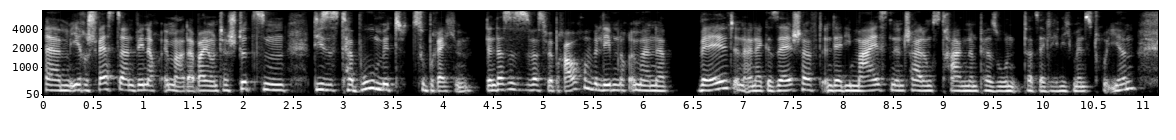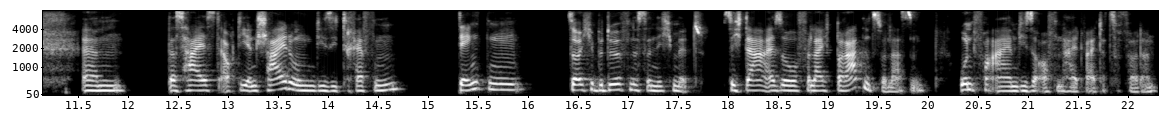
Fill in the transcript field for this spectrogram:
ähm, ihre Schwestern, wen auch immer, dabei unterstützen, dieses Tabu mitzubrechen. Denn das ist es, was wir brauchen. Wir leben noch immer in einer Welt, in einer Gesellschaft, in der die meisten entscheidungstragenden Personen tatsächlich nicht menstruieren. Ähm, Das heißt, auch die Entscheidungen, die sie treffen, denken solche Bedürfnisse nicht mit. Sich da also vielleicht beraten zu lassen und vor allem diese Offenheit weiter zu fördern.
